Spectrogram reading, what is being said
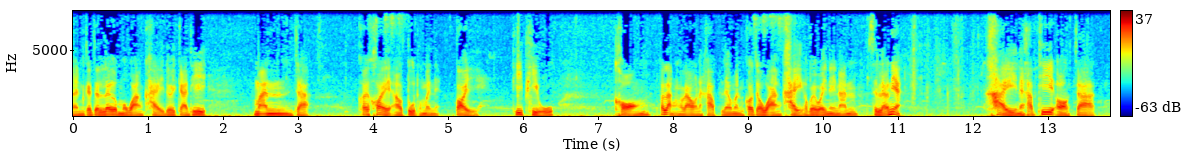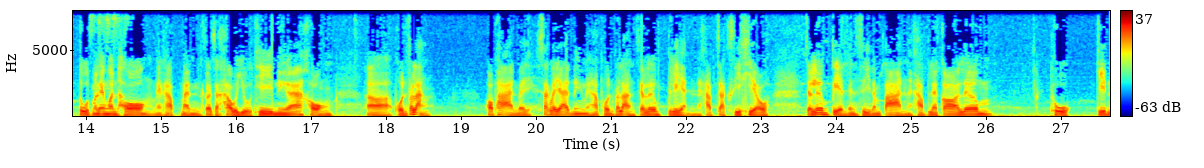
มันก็จะเริ่มมาวางไข่โดยการที่มันจะค่อยๆ เอาตูดของมันเนี่ยต่อยที่ผิวของฝรั่งเรานะครับ แล้วมันก็จะวางไข่เข้าไปไว้ในนั้น เสร็จแล้วเนี่ยไข่นะครับที่ออกจาก ตูดแมลงวันทองนะครับ มันก็จะเข้าไปอยู่ที่เนื้อของอผลฝรั่ง พอผ่านไปสักระยะหนึ่งนะครับ ผลฝรั่งจะเริ่มเปลี่ยนนะครับ จากสีเขียวจะเริ่มเปลี่ยนเป็นสีน้ำตาลนะครับ แล้วก็เริ่มถูกกิน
